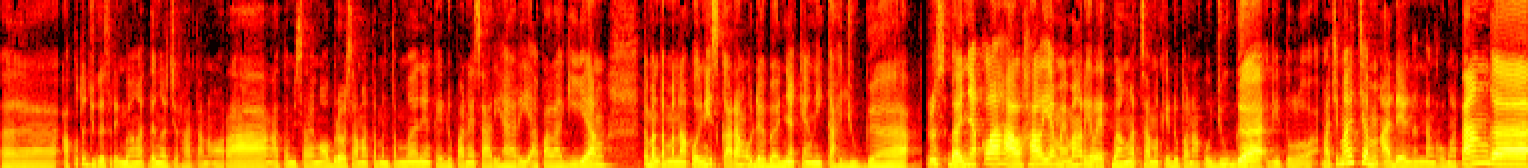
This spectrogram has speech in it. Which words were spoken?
Eh, aku tuh juga sering banget dengar curhatan orang atau misalnya ngobrol sama teman-teman yang kehidupannya sehari-hari, apalagi yang teman-teman aku ini sekarang udah banyak yang nikah juga. Terus banyaklah hal-hal yang memang relate banget sama kehidupan aku juga gitu loh. Macem-macem ada yang tentang rumah tangga,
